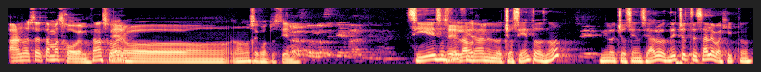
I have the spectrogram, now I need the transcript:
Ah, no, o sea, está más joven. Está más joven. Pero. No, no sé cuántos tiene. Sí, eso Sí, fue la al final otra. en el 800, ¿no? Sí. 1800 y algo. De hecho, te sale bajito.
